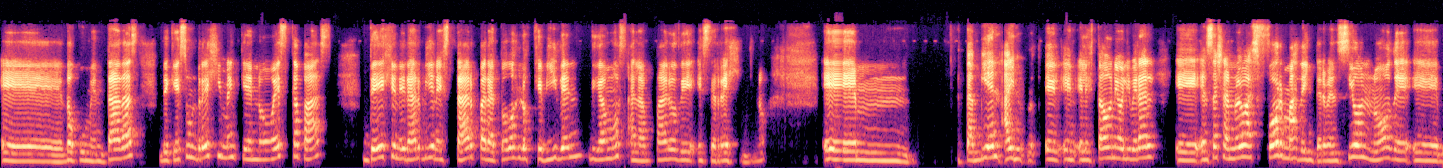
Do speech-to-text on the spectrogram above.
eh, documentadas de que es un régimen que no es capaz de generar bienestar para todos los que viven, digamos, al amparo de ese régimen. ¿no? Em, también hay, el, el, Estado neoliberal eh, ensaya nuevas formas de intervención, ¿no? de, eh,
